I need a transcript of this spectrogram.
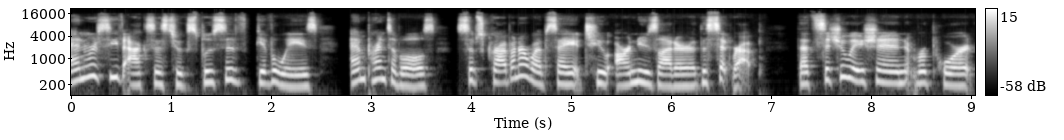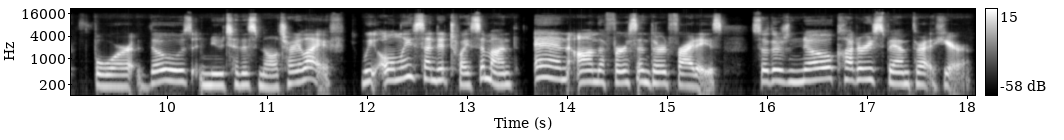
and receive access to exclusive giveaways and printables, subscribe on our website to our newsletter, The Sit Rep. That's situation report for those new to this military life. We only send it twice a month and on the first and third Fridays, so there's no cluttery spam threat here.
